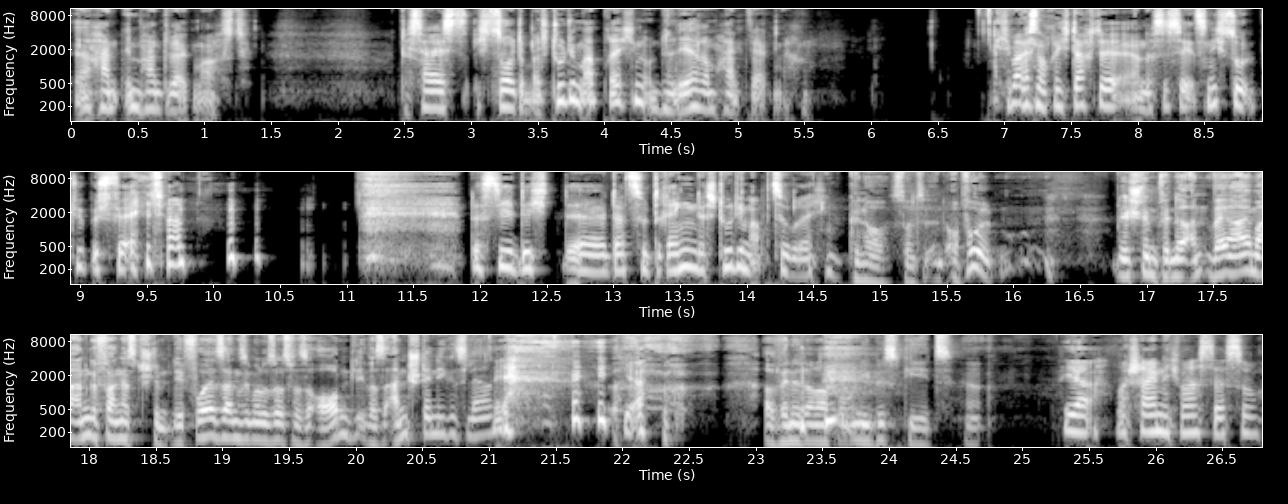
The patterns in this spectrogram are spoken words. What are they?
äh, Hand, im Handwerk machst. Das heißt, ich sollte mein Studium abbrechen und eine Lehre im Handwerk machen. Ich weiß noch, ich dachte, äh, das ist ja jetzt nicht so typisch für Eltern, dass sie dich äh, dazu drängen, das Studium abzubrechen. Genau, sollte, obwohl, nee, stimmt, wenn du, an, wenn du einmal angefangen hast, stimmt. Nee, vorher sagen sie immer, du sollst was ordentlich, was Anständiges lernen. ja. Aber wenn du dann auf der Uni bist, geht's. Ja. Ja, wahrscheinlich war es das so.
